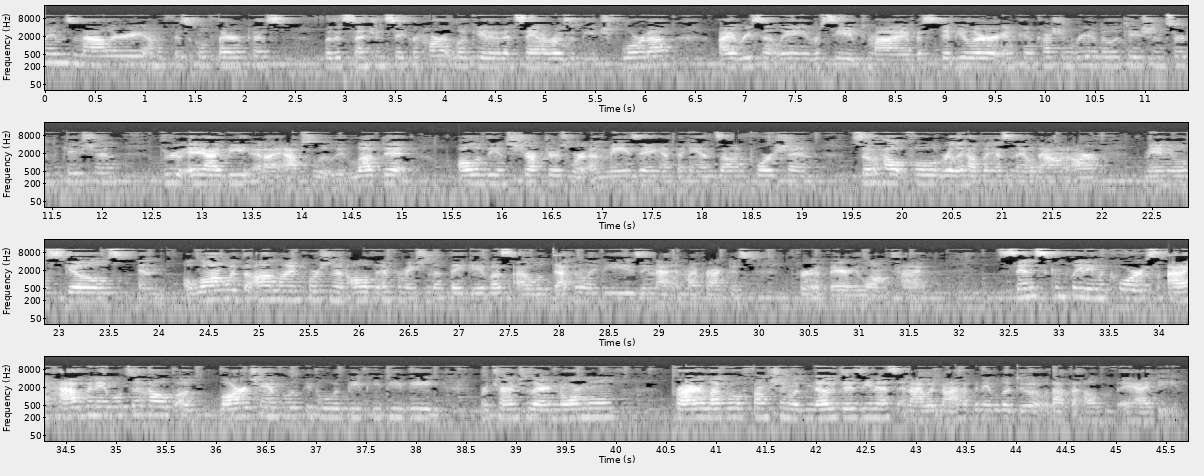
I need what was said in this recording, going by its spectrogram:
name's Mallory. I'm a physical therapist with Ascension Sacred Heart located in Santa Rosa Beach, Florida. I recently received my vestibular and concussion rehabilitation certification through AIB and I absolutely loved it. All of the instructors were amazing at the hands-on portion, so helpful, really helping us nail down our manual skills and along with the online portion and all of the information that they gave us, I will definitely be using that in my practice for a very long time. Since completing the course, I have been able to help a large handful of people with BPPV return to their normal prior level of function with no dizziness, and I would not have been able to do it without the help of AIB.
